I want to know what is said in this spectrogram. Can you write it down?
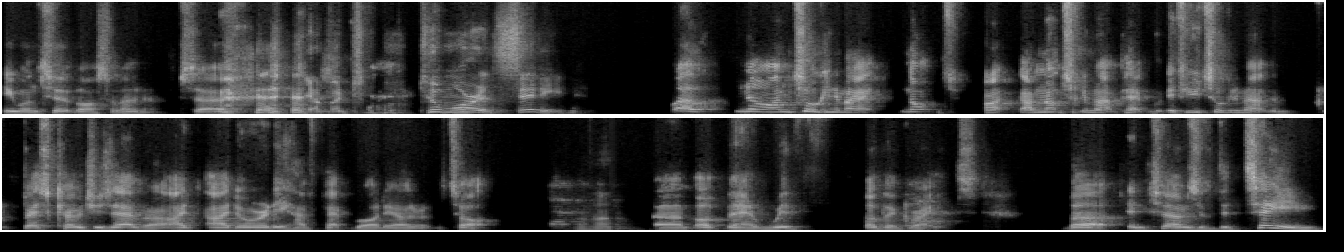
He won two at Barcelona. So yeah, but two more at City. Well, no, I'm talking about not. I, am not talking about Pep. If you're talking about the best coaches ever, I'd, I'd already have Pep Guardiola at the top, uh-huh. um, up there with other greats. But in terms of the team,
